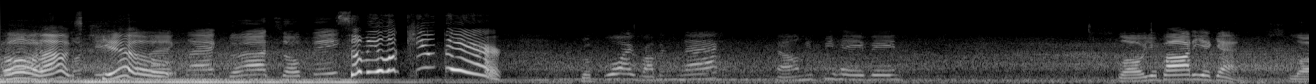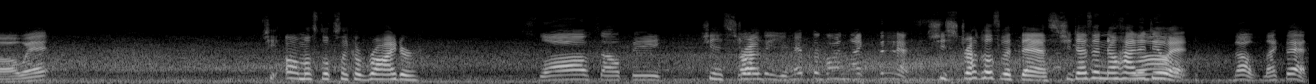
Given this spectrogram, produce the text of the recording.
Oh, that looks Looking. cute. Leg, leg. Good, Sophie. Sylvia, you look cute there. Good boy. Rub his neck. Tell him he's behaving. Slow your body again. Slow it. She almost looks like a rider. Slow, Sophie. She has strugg- Sophie, your hips are going like this. She struggles with this. She doesn't know how to do it. No, like this.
